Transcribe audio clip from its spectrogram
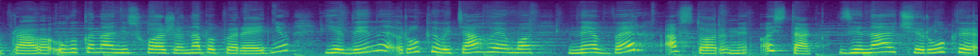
вправа у виконанні схожа на попередню. Єдине, руки витягуємо не вверх, а в сторони. Ось так. Згинаючи руки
